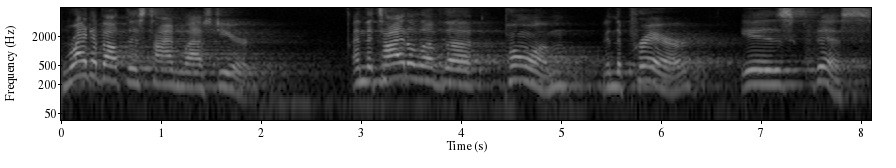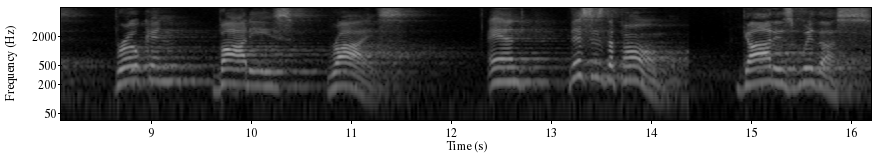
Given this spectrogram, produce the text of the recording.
right about this time last year. And the title of the poem and the prayer is this Broken Bodies Rise. And this is the poem God is with us.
